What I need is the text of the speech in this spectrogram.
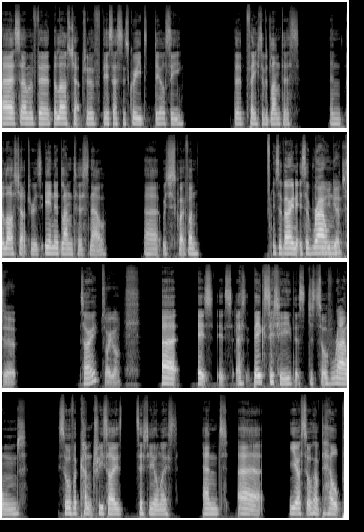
uh, some of the the last chapter of the Assassin's Creed DLC, the Fate of Atlantis, and the last chapter is in Atlantis now, uh, which is quite fun. It's a very it's a round. You get to. Sorry. Sorry, go on. Uh, it's it's a big city that's just sort of round, sort of a countryside city almost, and uh, you sort of have to help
